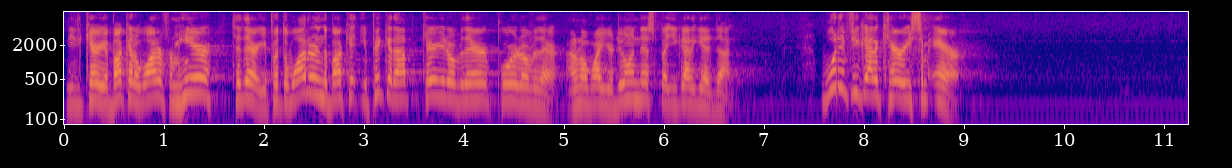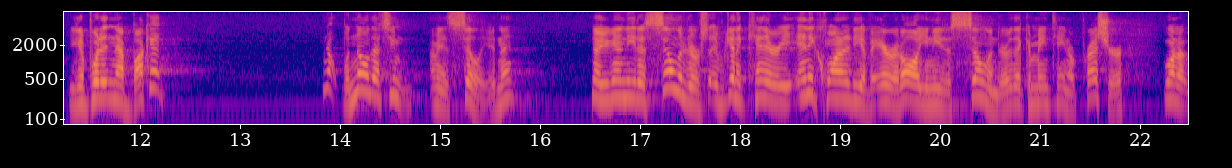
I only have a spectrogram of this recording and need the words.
You need to carry a bucket of water from here to there. You put the water in the bucket, you pick it up, carry it over there, pour it over there. I don't know why you're doing this, but you got to get it done. What if you got to carry some air? You going to put it in that bucket? No, well, no, that seems, I mean, it's silly, isn't it? No, you're going to need a cylinder. If you're going to carry any quantity of air at all, you need a cylinder that can maintain a pressure. You want to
